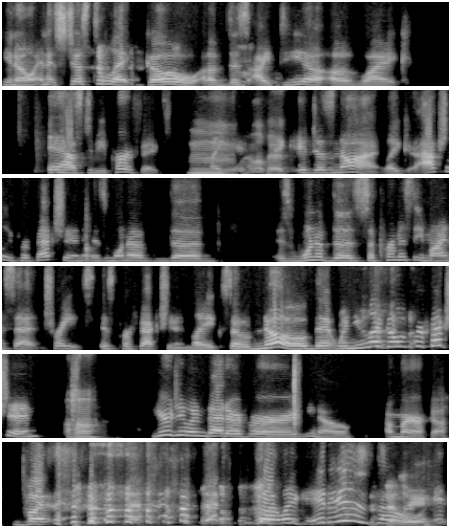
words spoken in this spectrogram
you know. And it's just to let go of this idea of like it has to be perfect. Mm, like it, I love it. Like, it does not. Like actually, perfection is one of the is one of the supremacy mindset traits is perfection. Like so, know that when you let go of perfection, uh-huh. you're doing better for you know America, but but like it is though. It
